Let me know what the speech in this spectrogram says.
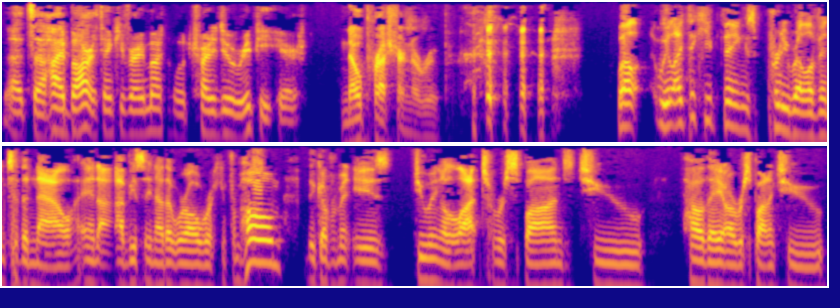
that's a high bar. Thank you very much. We'll try to do a repeat here. No pressure, Nirup. well, we like to keep things pretty relevant to the now, and obviously now that we're all working from home, the government is doing a lot to respond to how they are responding to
